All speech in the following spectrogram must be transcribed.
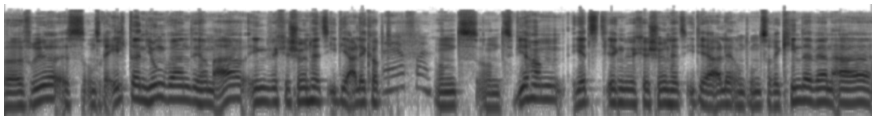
war früher, als unsere Eltern jung waren, die haben auch irgendwelche Schönheitsideale gehabt. Ja, ja, und, und wir haben jetzt irgendwelche Schönheitsideale und unsere Kinder werden auch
